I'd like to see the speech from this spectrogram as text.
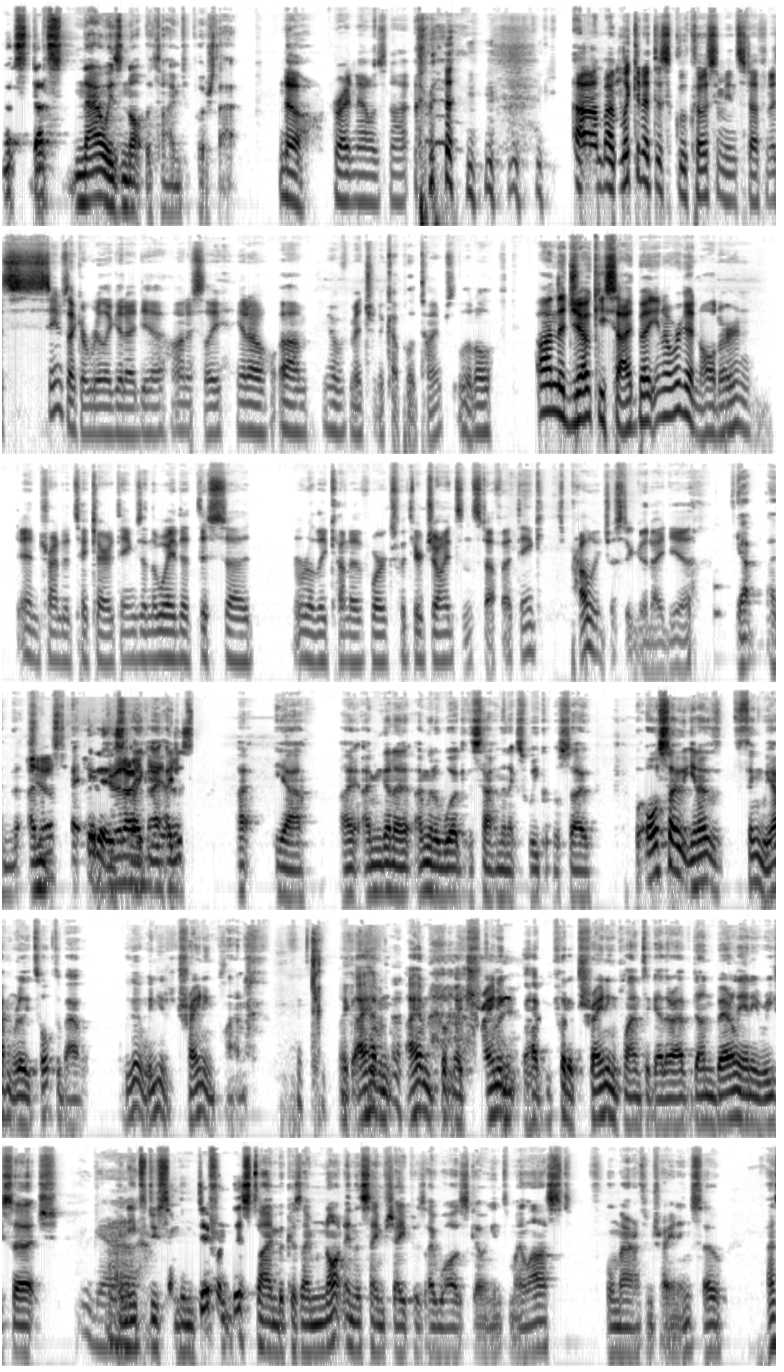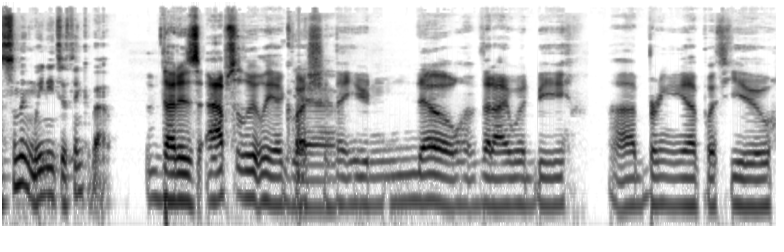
that's that's now is not the time to push that. No, right now is not. um, I'm looking at this glucosamine stuff, and it seems like a really good idea. Honestly, you know, um, you know, we've mentioned a couple of times a little on the jokey side, but you know, we're getting older and and trying to take care of things. And the way that this uh, really kind of works with your joints and stuff, I think it's probably just a good idea. Yeah, and, it is like I, I just, I, yeah, I, I'm gonna I'm gonna work this out in the next week or so. But also, you know, the thing we haven't really talked about, we we need a training plan. like I haven't I haven't put my training I haven't put a training plan together. I've done barely any research. Yeah. I need to do something different this time because I'm not in the same shape as I was going into my last full marathon training. So that's something we need to think about. That is absolutely a question Yeah. that you know that I would be uh, bringing up with you,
